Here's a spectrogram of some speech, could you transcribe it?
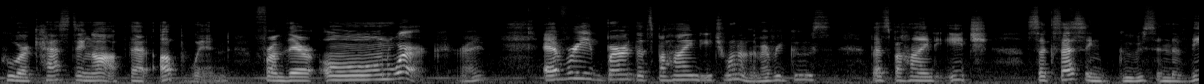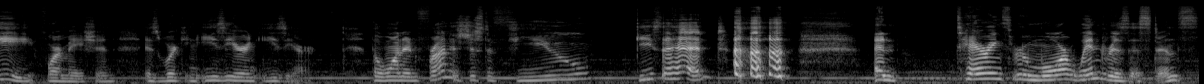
who are casting off that upwind from their own work, right? Every bird that's behind each one of them, every goose that's behind each successing goose in the V formation is working easier and easier. The one in front is just a few geese ahead and tearing through more wind resistance.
